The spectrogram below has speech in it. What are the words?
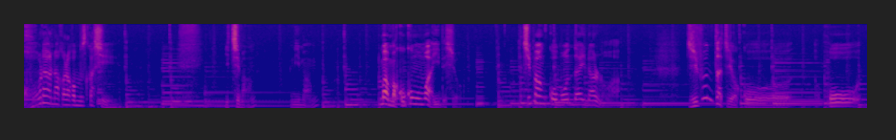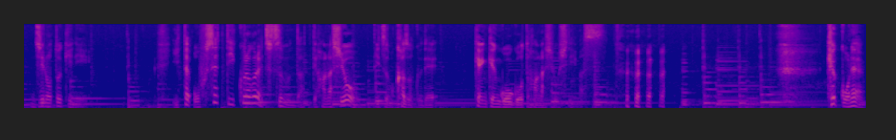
これはなかなか難しい。1万？2万？まあまあここもまあいいでしょう。一番こう問題になるのは自分たちがこう法事の時に一体お布施っていくらぐらい包むんだって話をいつも家族でけんけんごうごうと話をしています。結構ね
